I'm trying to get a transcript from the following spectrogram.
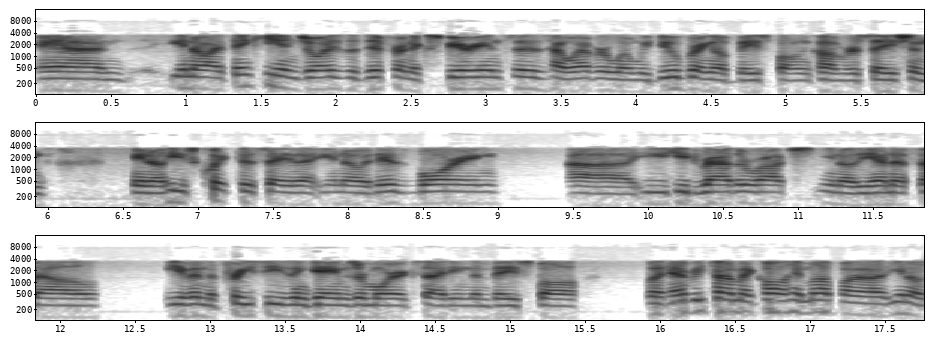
And you know, I think he enjoys the different experiences. However, when we do bring up baseball in conversations, you know, he's quick to say that you know it is boring. Uh, he'd rather watch, you know, the NFL. Even the preseason games are more exciting than baseball. But every time I call him up, uh, you know,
